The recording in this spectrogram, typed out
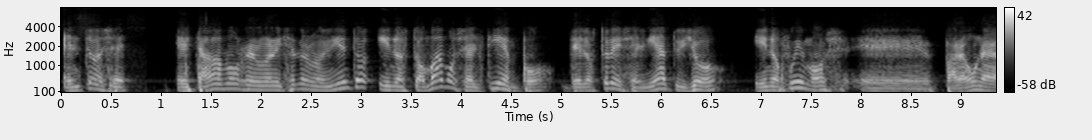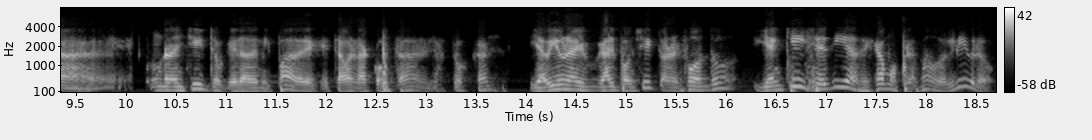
Entonces, estábamos reorganizando el movimiento y nos tomamos el tiempo de los tres, el niato y yo, y nos fuimos eh, para una, un ranchito que era de mis padres, que estaba en la costa, en las Toscas, y había un galponcito en el fondo, y en 15 días dejamos plasmado el libro.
